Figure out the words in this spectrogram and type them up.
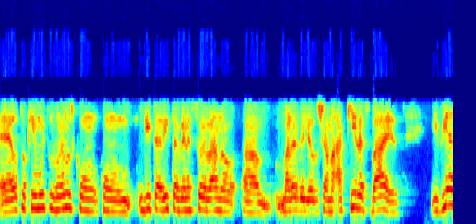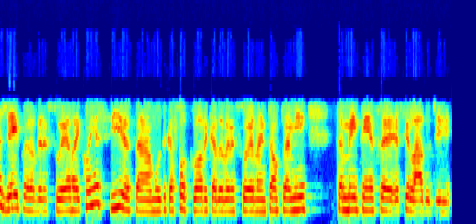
é, eu toquei muitos anos com, com um guitarrista venezuelano um, ah, maravilhoso, chama Aquiles Baez, e viajei pela Venezuela e conheci essa música folclórica da Venezuela, então para mim também tem esse, esse lado de,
